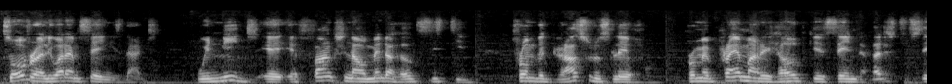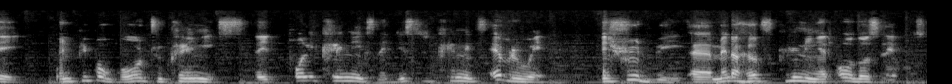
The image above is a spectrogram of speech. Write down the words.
So, overall, what I'm saying is that we need a, a functional mental health system from the grassroots level, from a primary healthcare center. That is to say, when people go to clinics, the polyclinics, the district clinics, everywhere, there should be uh, mental health screening at all those levels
